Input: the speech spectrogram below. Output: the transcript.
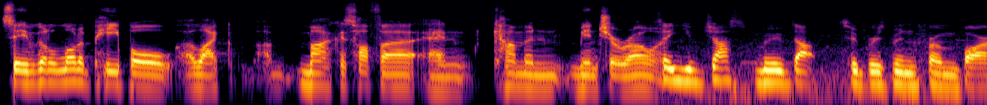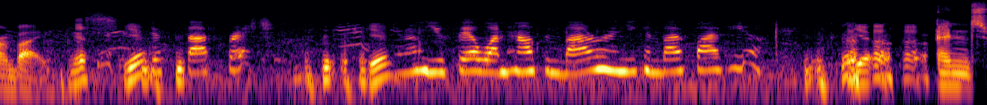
So you've got a lot of people uh, like uh, Marcus Hoffer and Carmen Mincharowan. So you've just moved up to Brisbane from Byron Bay. Yes. Yeah. Just start fresh. Yeah. You know, you sell one house in Byron and you can buy five here. Yeah. and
